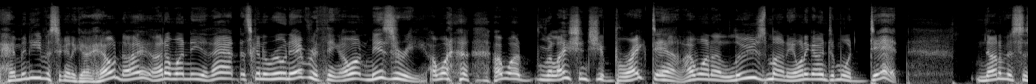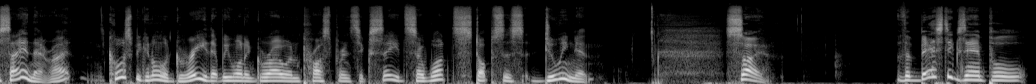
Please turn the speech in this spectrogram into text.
How many of us are going to go, "Hell no, I don't want any of that. That's going to ruin everything. I want misery. I want I want relationship breakdown. I want to lose money. I want to go into more debt." None of us are saying that, right? Of course, we can all agree that we want to grow and prosper and succeed. So, what stops us doing it? So, the best example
